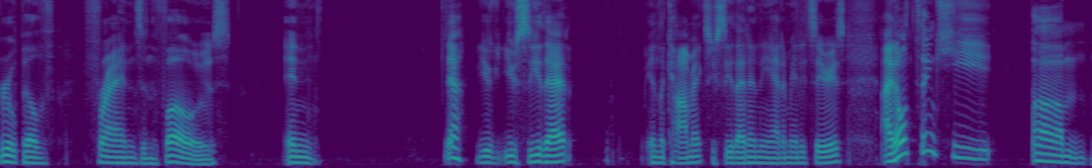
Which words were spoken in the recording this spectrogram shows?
group of friends and foes. And yeah, you you see that in the comics, you see that in the animated series. I don't think he um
